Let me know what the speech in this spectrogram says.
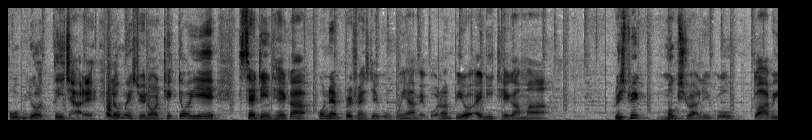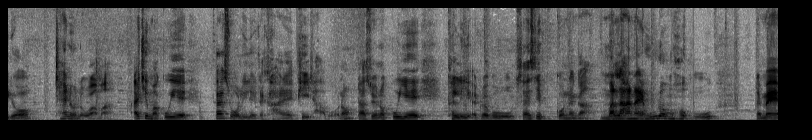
ပို့ပြီးတော့တေချတယ်လုံးမယ်ဆိုရင်တော့ TikTok ရဲ့ setting ထဲက content preference တွေကိုဝင်ရမယ်ပေါ့နော်ပြီးတော့အဲ့ဒီထဲကမှ restrict mode ရွာလေးကိုတွားပြီးတော့ turn on လုပ်ရမှာအဲ့ချိန်မှာကိုယ့်ရဲ့ password လေးလည်းတစ်ခါတည်းဖြည့်ထားပေါ့နော်ဒါဆိုရင်တော့ကိုယ့်ရဲ့ကလေးအတွက်ကို sensitive content ကမလာနိုင်ဘူးတော့မဟုတ်ဘူးဒါပေမဲ့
